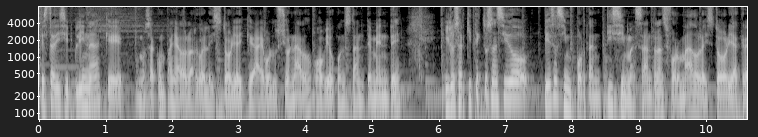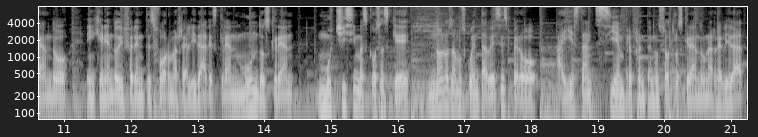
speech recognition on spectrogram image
Esta disciplina que nos ha acompañado a lo largo de la historia y que ha evolucionado, obvio, constantemente. Y los arquitectos han sido piezas importantísimas, han transformado la historia, creando e ingeniando diferentes formas, realidades, crean mundos, crean muchísimas cosas que no nos damos cuenta a veces, pero ahí están siempre frente a nosotros, creando una realidad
